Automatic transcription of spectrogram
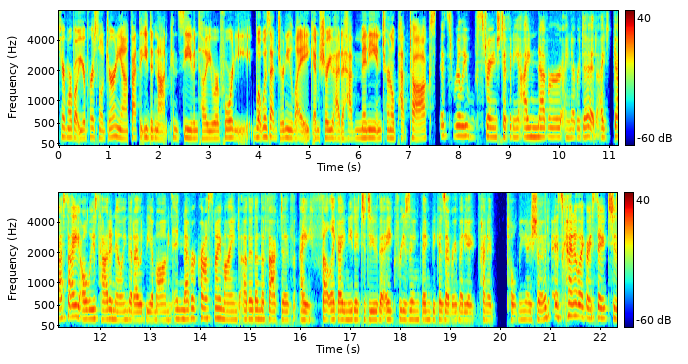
hear more about your personal journey on the fact that you did not conceive until you were 40. What was that journey like? I'm sure you had to have many internal pep talks. It's really strange, Tiffany. I never I never did. I guess I always had a knowing that I would be a mom. It never crossed my mind other than the fact I felt like I needed to do the egg freezing thing because everybody kind of told me I should. It's kind of like I say to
